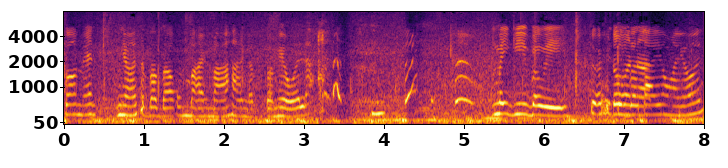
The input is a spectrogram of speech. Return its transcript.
Comment nyo sa baba kung mahal mahanap kami. Wala. May giveaway. Swerte ba Donut. tayo ngayon?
